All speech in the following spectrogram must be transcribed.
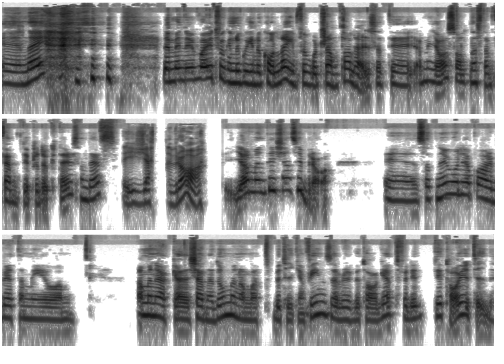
Eh, nej. nej, men nu var jag tvungen att gå in och kolla inför vårt samtal här. Så att, eh, ja, men jag har sålt nästan 50 produkter sedan dess. Det är jättebra. Ja, men det känns ju bra. Eh, så att nu håller jag på att arbeta med att ja, men öka kännedomen om att butiken finns överhuvudtaget, för det, det tar ju tid.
